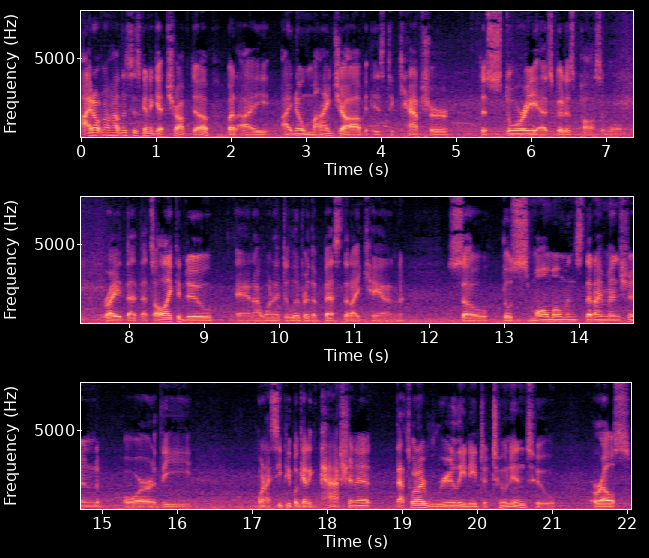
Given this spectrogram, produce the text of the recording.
I don't know how this is going to get chopped up, but I I know my job is to capture the story as good as possible. Right? That that's all I can do, and I want to deliver the best that I can. So those small moments that I mentioned, or the when I see people getting passionate, that's what I really need to tune into, or else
